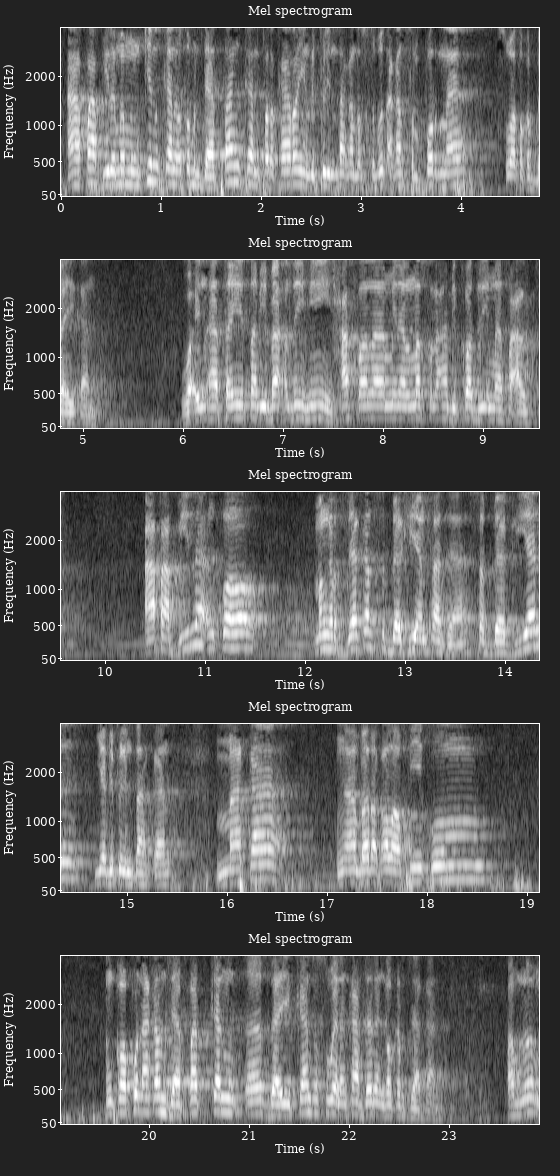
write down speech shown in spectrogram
Apabila memungkinkan untuk mendatangkan perkara yang diperintahkan tersebut akan sempurna suatu kebaikan. Wa in ataita bi ba'dihi hasala minal maslahah biqadri ma fa'alt. Apabila engkau mengerjakan sebagian saja, sebagian yang diperintahkan, maka ngabarakallahu fikum engkau pun akan mendapatkan kebaikan sesuai dengan kadar yang engkau kerjakan. Paham belum?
